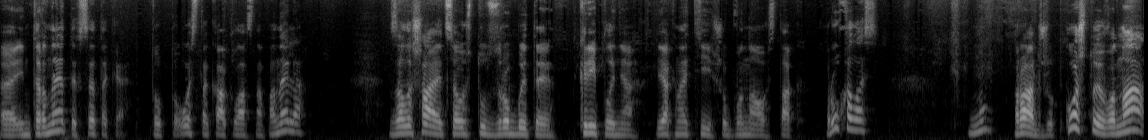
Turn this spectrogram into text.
е, інтернет і все таке. Тобто, ось така класна панеля. Залишається ось тут зробити кріплення, як на ті, щоб вона ось так рухалась. Ну, раджу. Коштує вона,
